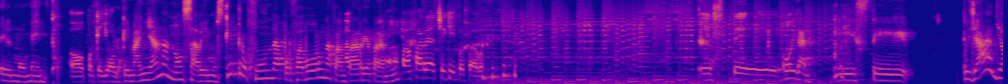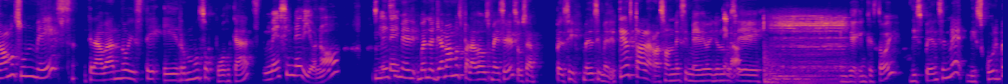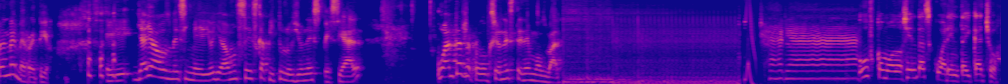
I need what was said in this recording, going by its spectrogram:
el momento. Oh, porque yo. Porque mañana no sabemos. Qué profunda, por favor, una fanfarria para mí. Fanfarria, Chiqui, por favor. Este, oigan, este, pues ya llevamos un mes grabando este hermoso podcast. Mes y medio, ¿no? Mes y medio. Bueno, ya vamos para dos meses, o sea, pues sí, mes y medio. Tienes toda la razón, mes y medio. Yo no, sé en qué, estoy. Dispénsenme, discúlpenme, me retiro. Eh, ya llevamos mes y medio, llevamos seis capítulos y un especial. ¿Cuántas reproducciones tenemos, Val? Uf, como 240 y cacho.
